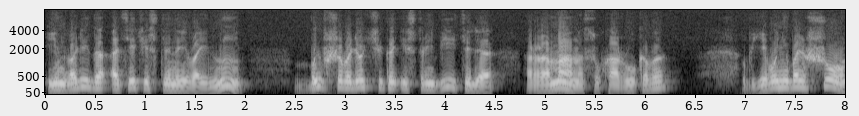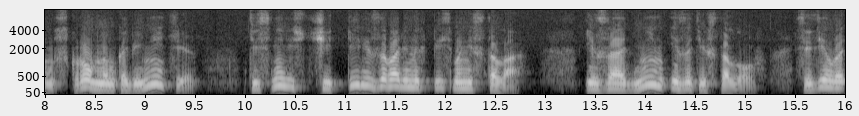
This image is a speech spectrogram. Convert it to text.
инвалида Отечественной войны, бывшего летчика-истребителя Романа Сухорукова, в его небольшом скромном кабинете теснились четыре заваленных письмами стола, и за одним из этих столов сидела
